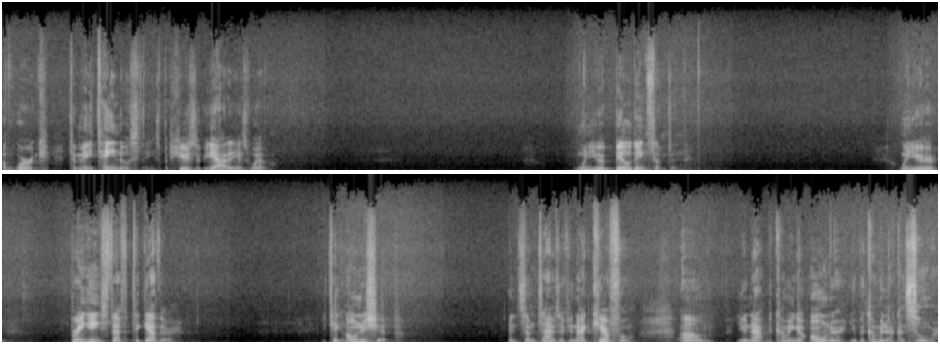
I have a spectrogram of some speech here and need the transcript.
of work to maintain those things. But here's the reality as well. When you're building something, when you're bringing stuff together, you take ownership. And sometimes, if you're not careful, um, you're not becoming an owner, you're becoming a consumer.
